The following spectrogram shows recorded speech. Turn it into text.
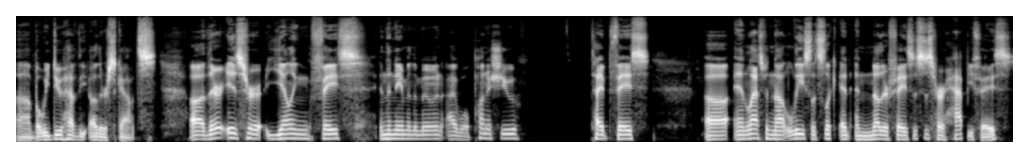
Uh, but we do have the other scouts. Uh, there is her yelling face in the name of the moon. I will punish you type face. Uh, and last but not least, let's look at another face. This is her happy face.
